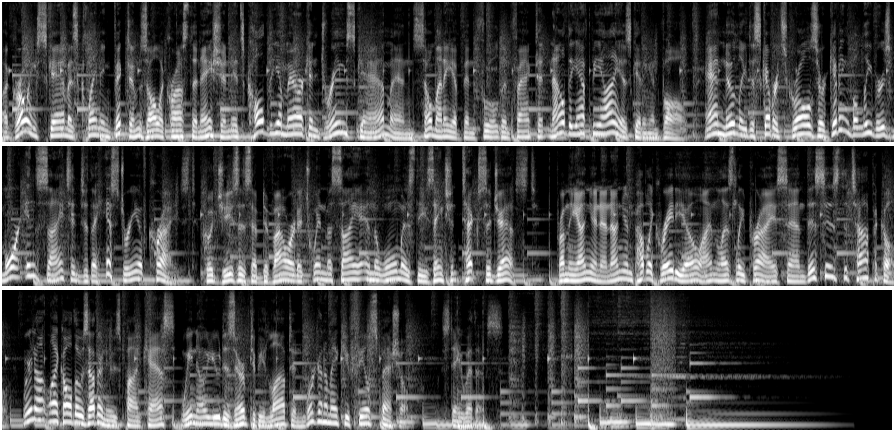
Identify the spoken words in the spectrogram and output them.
A growing scam is claiming victims all across the nation. It's called the American Dream Scam, and so many have been fooled, in fact, that now the FBI is getting involved. And newly discovered scrolls are giving believers more insight into the history of Christ. Could Jesus have devoured a twin Messiah in the womb, as these ancient texts suggest? From The Onion and Onion Public Radio, I'm Leslie Price, and this is The Topical. We're not like all those other news podcasts. We know you deserve to be loved, and we're going to make you feel special. Stay with us.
